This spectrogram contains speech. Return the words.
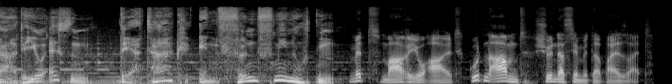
Radio Essen. Der Tag in fünf Minuten. Mit Mario Alt. Guten Abend. Schön, dass ihr mit dabei seid.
